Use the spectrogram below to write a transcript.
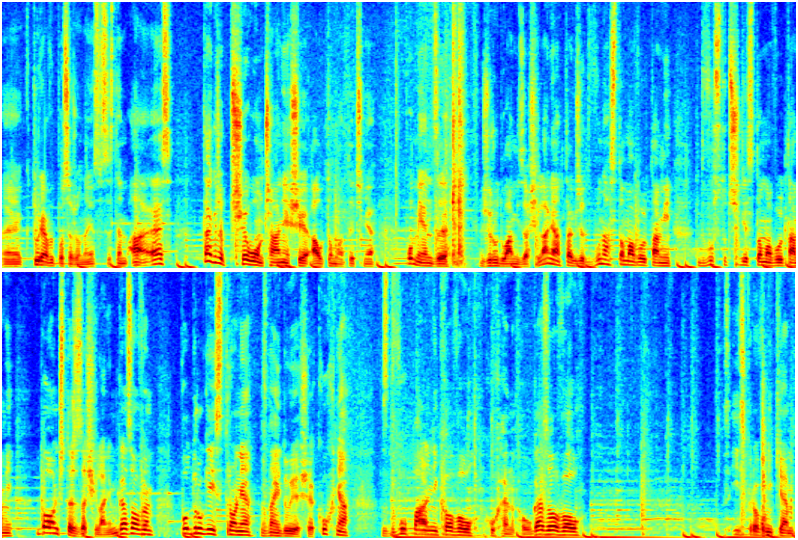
e, która wyposażona jest w system AES, także przełączanie się automatycznie pomiędzy źródłami zasilania, także 12 V, 230 V, bądź też zasilaniem gazowym. Po drugiej stronie znajduje się kuchnia z dwupalnikową kuchenką gazową, z iskrownikiem.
